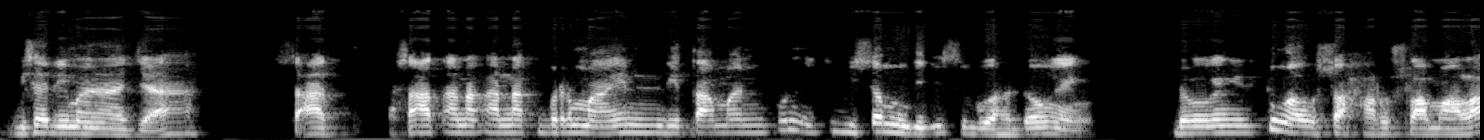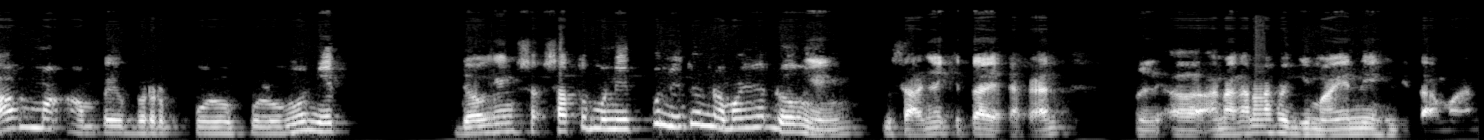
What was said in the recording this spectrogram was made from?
bisa di mana aja. Saat saat anak-anak bermain di taman pun itu bisa menjadi sebuah dongeng. Dongeng itu nggak usah harus lama-lama sampai berpuluh-puluh menit. Dongeng satu menit pun itu namanya dongeng. Misalnya kita ya kan, eh, anak-anak lagi main nih di taman.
